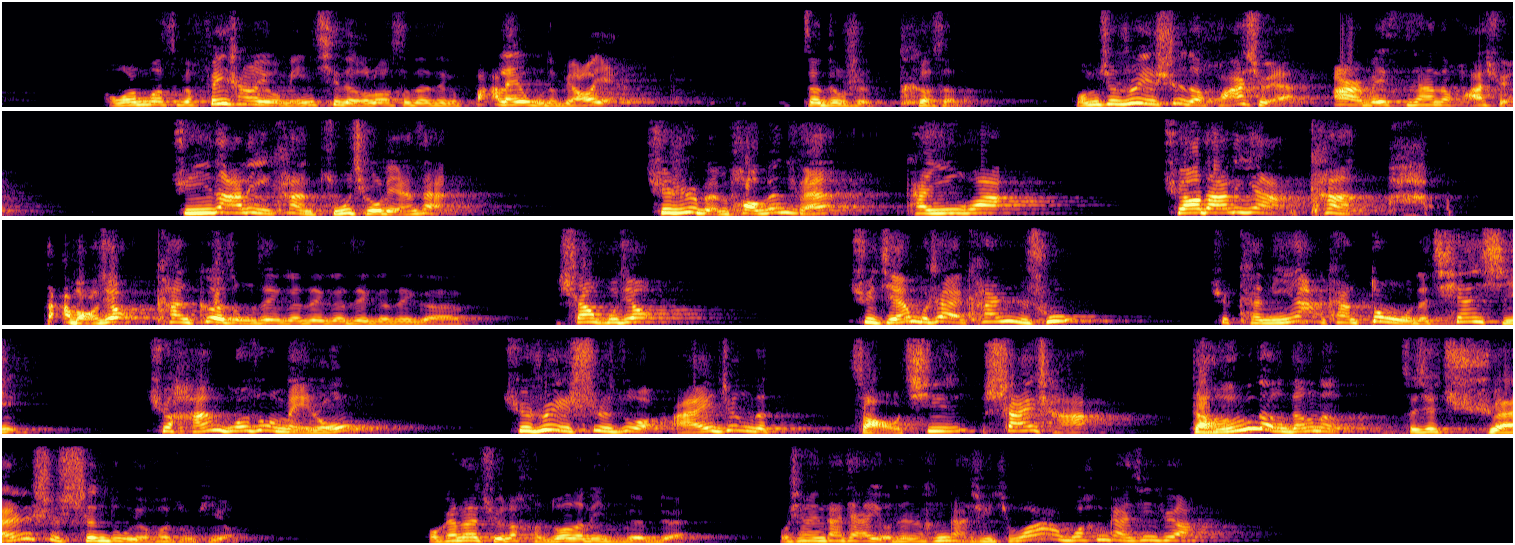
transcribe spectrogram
我们莫斯科非常有名气的俄罗斯的这个芭蕾舞的表演，这都是特色的。我们去瑞士的滑雪，阿尔卑斯山的滑雪；去意大利看足球联赛；去日本泡温泉看樱花。去澳大利亚看大堡礁，看各种这个这个这个这个珊瑚礁；去柬埔寨看日出；去肯尼亚看动物的迁徙；去韩国做美容；去瑞士做癌症的早期筛查，等等等等，这些全是深度游和主题游。我刚才举了很多的例子，对不对？我相信大家有的人很感兴趣，哇，我很感兴趣啊，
